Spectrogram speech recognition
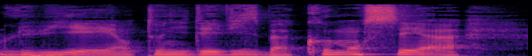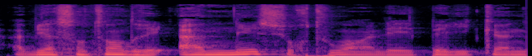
lui et Anthony Davis bah, commençaient à, bien s'entendre et amener surtout hein, les Pelicans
